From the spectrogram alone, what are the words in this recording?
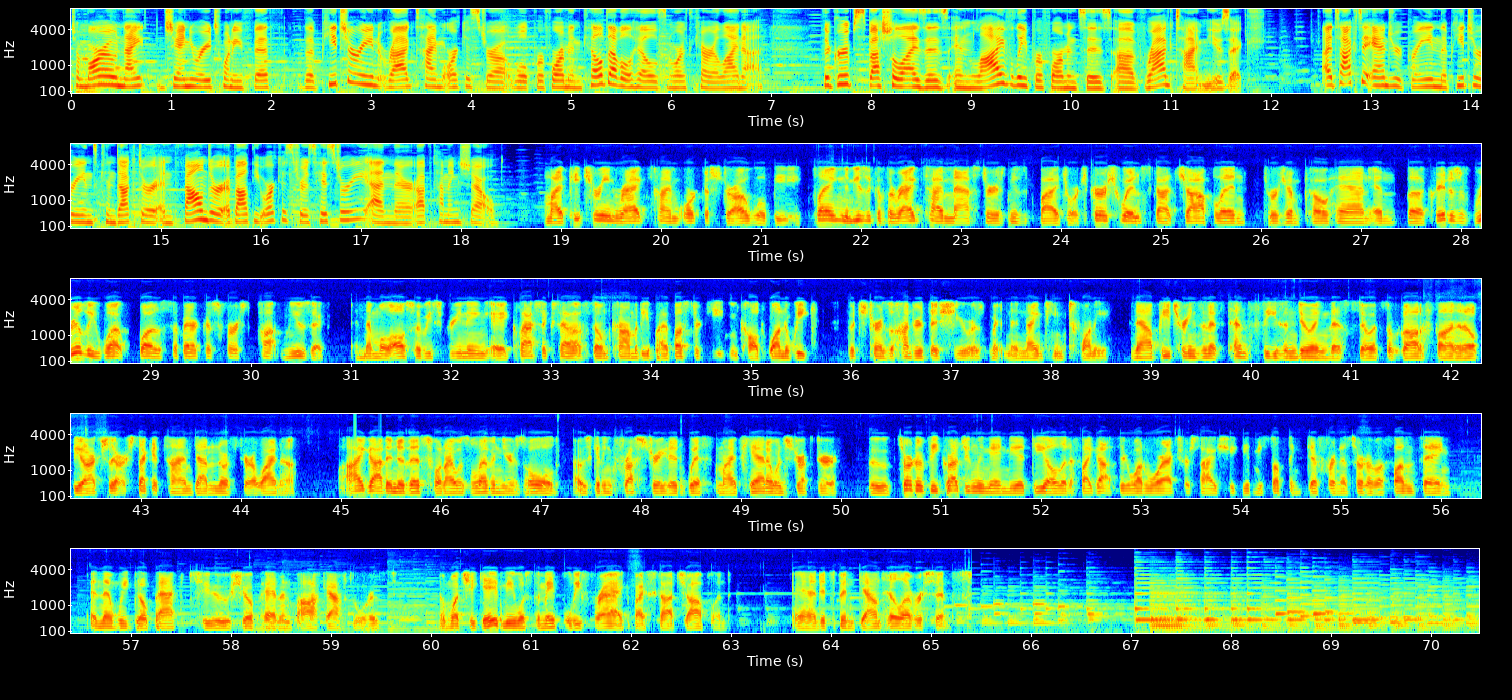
Tomorrow night, January 25th, the Peacherine Ragtime Orchestra will perform in Kill Devil Hills, North Carolina. The group specializes in lively performances of ragtime music. I talked to Andrew Greene, the Peacherine's conductor and founder, about the orchestra's history and their upcoming show. My Peacherine Ragtime Orchestra will be playing the music of the Ragtime Masters, music by George Gershwin, Scott Joplin, George M. Cohan, and the creators of really what was America's first pop music. And then we'll also be screening a classic silent film comedy by Buster Keaton called One Week, which turns 100 this year, was written in 1920. Now, Peacherine's in its 10th season doing this, so it's a lot of fun, and it'll be actually our second time down in North Carolina. I got into this when I was 11 years old. I was getting frustrated with my piano instructor who sort of begrudgingly made me a deal that if I got through one more exercise, she'd give me something different as sort of a fun thing. And then we'd go back to Chopin and Bach afterwards. And what she gave me was the Maple Leaf Rag by Scott Joplin. And it's been downhill ever since.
